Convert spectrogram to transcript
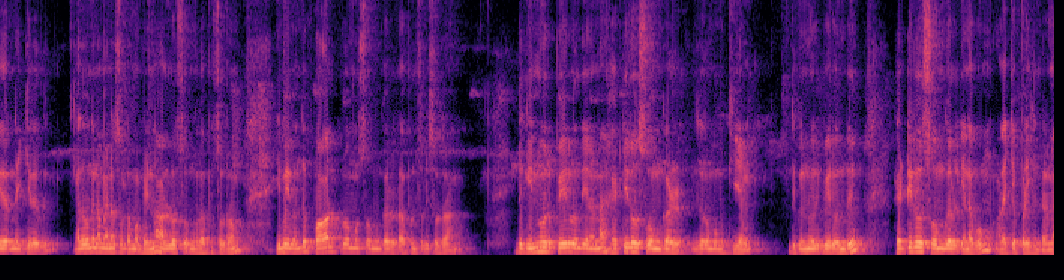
நிர்ணயிக்கிறது. அது வந்து நம்ம என்ன சொல்கிறோம் அப்படின்னா அல்லோசோம்கள் அப்படின்னு சொல்கிறோம் இவை வந்து பால் குரோமோசோம்கள் அப்படின்னு சொல்லி சொல்கிறாங்க இதுக்கு இன்னொரு பேர் வந்து என்னென்னா ஹெட்டிரோசோம்கள். இது ரொம்ப முக்கியம். இதுக்கு இன்னொரு பேர் வந்து ஹெட்டிரோசோம்கள் எனவும் அழைக்கப்படுகின்றன.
